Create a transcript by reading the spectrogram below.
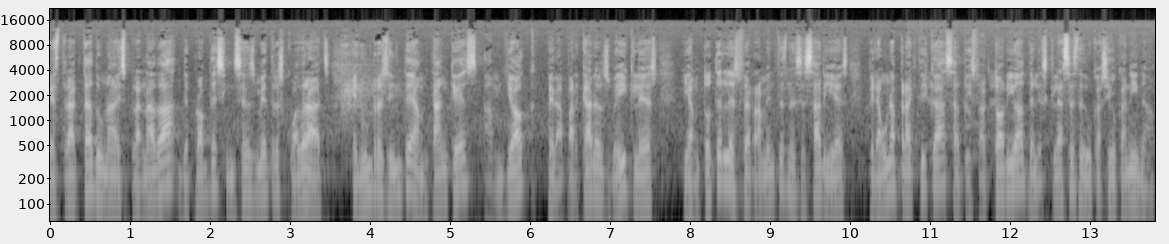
Es tracta d'una esplanada de prop de 500 metres quadrats en un recinte amb tanques, amb lloc per aparcar els vehicles i amb totes les ferramentes necessàries per a una pràctica satisfactòria de les classes d'educació canina.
